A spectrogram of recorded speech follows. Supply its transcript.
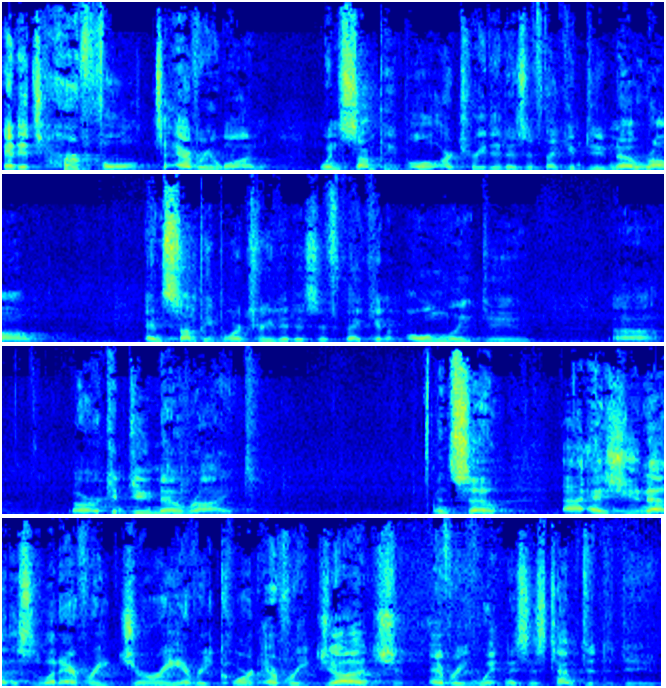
And it's hurtful to everyone when some people are treated as if they can do no wrong, and some people are treated as if they can only do uh, or can do no right. And so, uh, as you know, this is what every jury, every court, every judge, every witness is tempted to do.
